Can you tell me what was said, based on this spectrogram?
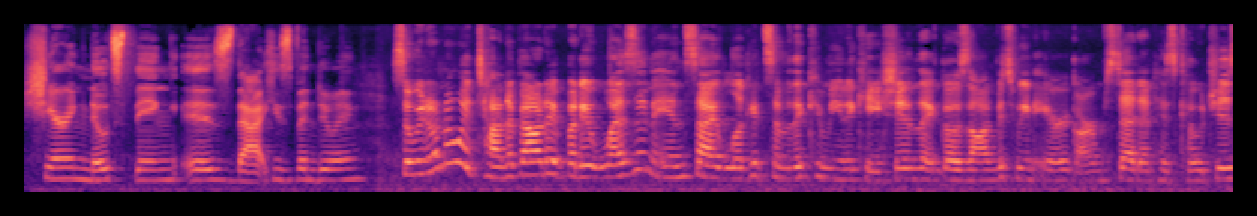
sharing notes thing is that he's been doing? So we don't know a ton about it, but it was an inside look at some of the communication that goes on between Arik Armstead and his coaches.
